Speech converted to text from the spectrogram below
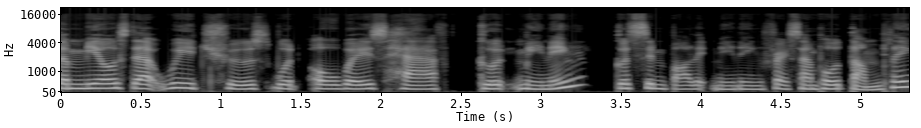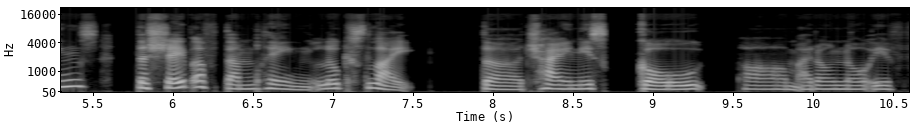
the meals that we choose would always have good meaning, good symbolic meaning. For example, dumplings. The shape of dumpling looks like the Chinese goat. Um, I don't know if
